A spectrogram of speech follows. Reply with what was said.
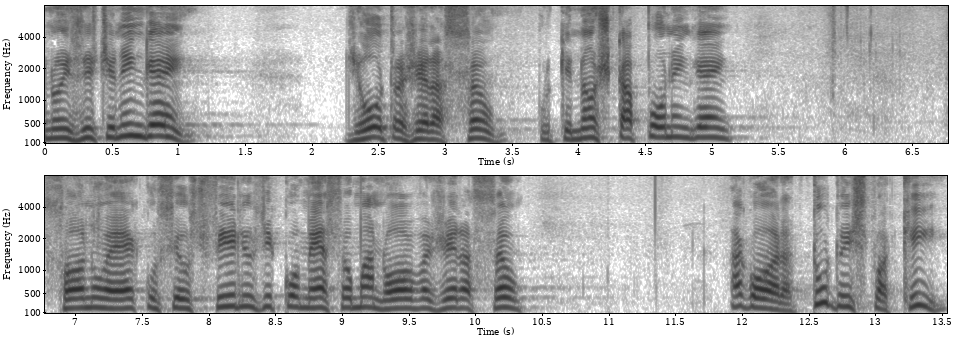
não existe ninguém de outra geração, porque não escapou ninguém. Só Noé com seus filhos e começa uma nova geração. Agora, tudo isso aqui,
